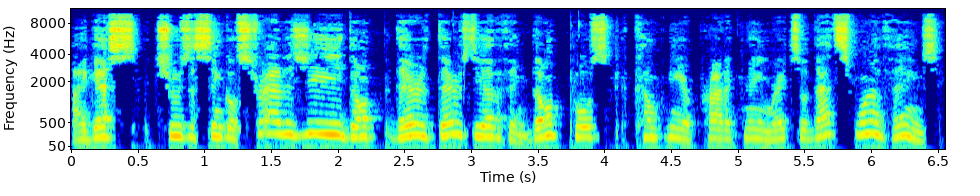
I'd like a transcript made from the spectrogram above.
I guess choose a single strategy don't there there's the other thing don't post company or product name right? So that's one of the things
